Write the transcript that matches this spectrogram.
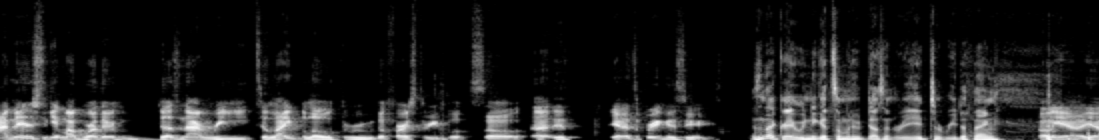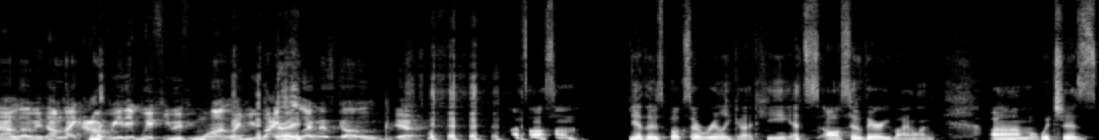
I managed to get my brother who does not read to like blow through the first three books. So uh, it, yeah, it's a pretty good series. Isn't that great when you get someone who doesn't read to read a thing? oh yeah, yeah, I love it. I'm like, I'll read it with you if you want. Like you like right? it, like let's go. Yeah, that's awesome. Yeah, those books are really good. He it's also very violent, um, which is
